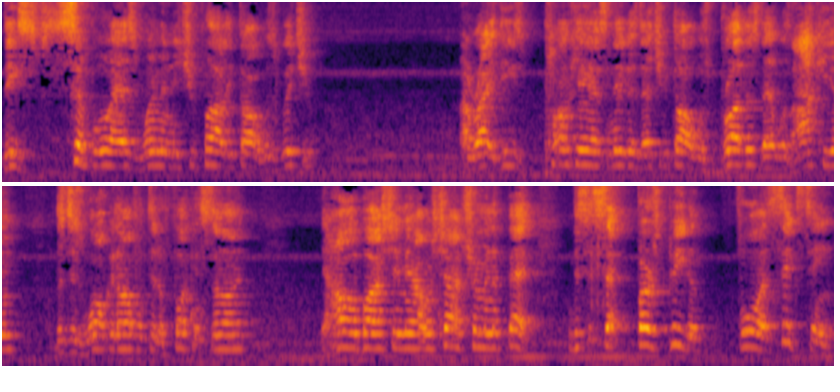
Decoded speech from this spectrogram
These simple ass women that you probably thought was with you. Alright, these punk ass niggas that you thought was brothers, that was Achium, that's just walking off into the fucking sun. Yahweh Hashem Yahweh Shah trimming the fat. This is First Peter 4 and 16.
